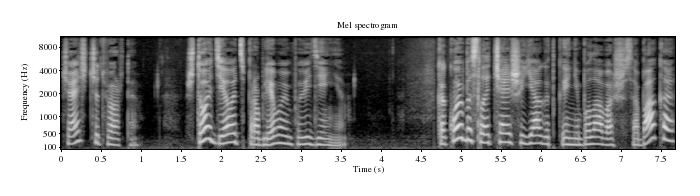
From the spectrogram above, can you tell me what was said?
Часть четвертая. Что делать с проблемами поведения? Какой бы сладчайшей ягодкой ни была ваша собака,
